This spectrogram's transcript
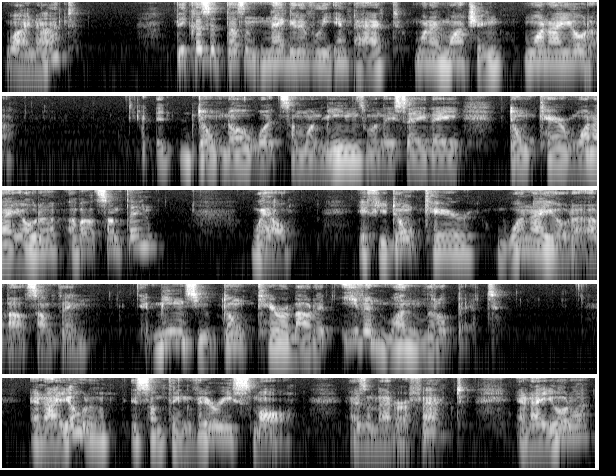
Why not? Because it doesn't negatively impact what I'm watching one iota. Don't know what someone means when they say they don't care one iota about something? Well, if you don't care one iota about something, it means you don't care about it even one little bit. An iota is something very small. As a matter of fact, an iota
